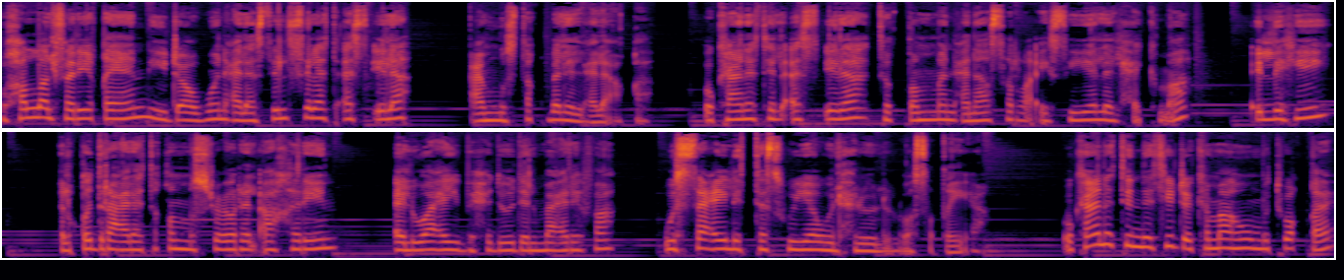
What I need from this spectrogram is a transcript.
وخلى الفريقين يجاوبون على سلسلة أسئلة عن مستقبل العلاقة وكانت الأسئلة تتضمن عناصر رئيسية للحكمة اللي هي القدرة على تقمص شعور الآخرين الوعي بحدود المعرفة والسعي للتسوية والحلول الوسطية. وكانت النتيجة كما هو متوقع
